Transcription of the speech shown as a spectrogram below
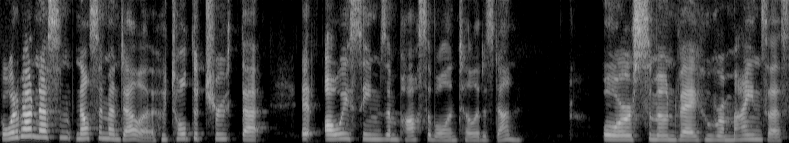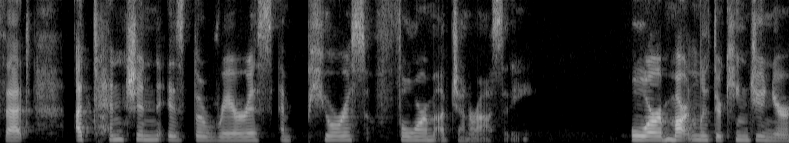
But what about Nelson, Mandela, who told the truth that it always seems impossible until it is done? Or Simone Weil, who reminds us that attention is the rarest and purest form of generosity or Martin Luther King Jr.,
